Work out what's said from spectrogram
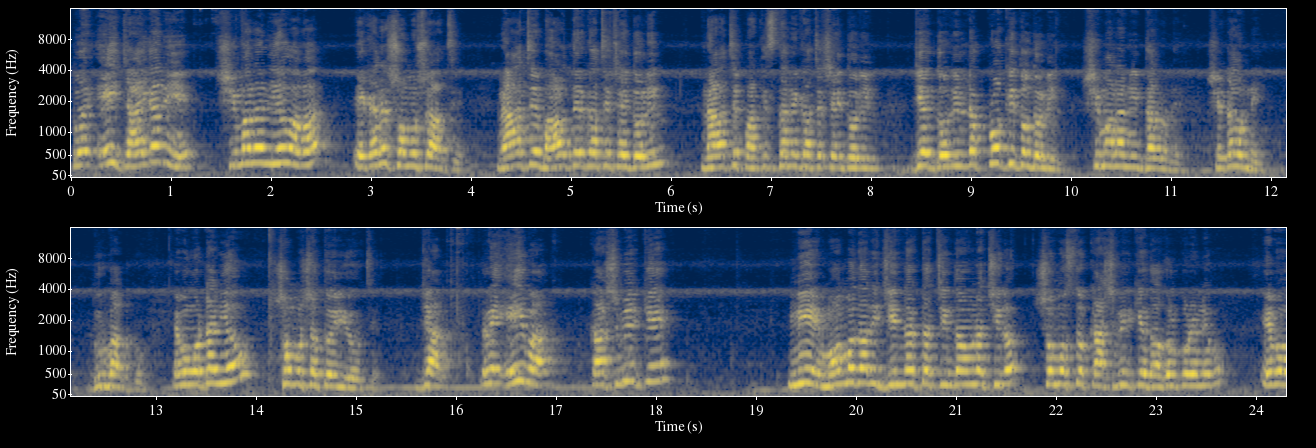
তো এই জায়গা নিয়ে সীমানা নিয়েও আবার এখানে সমস্যা আছে। না আছে ভারতের কাছে সেই দলিল, না আছে পাকিস্তানের কাছে সেই দলিল। যে দলিলটা প্রকৃত দলিল, সীমানা নির্ধারণের, সেটাও নেই, দুর্ভাগ্য। এবং ওটা নিয়েও সমস্যা তৈরি হচ্ছে যাক, তাহলে এইবার কাশ্মীরকে নিয়ে মোহাম্মদ আলী জিন্নার তার চিন্তাভাবনা ছিল, সমস্ত কাশ্মীরকে দখল করে নেব এবং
